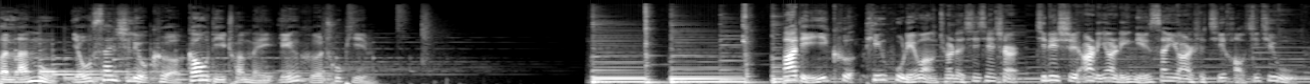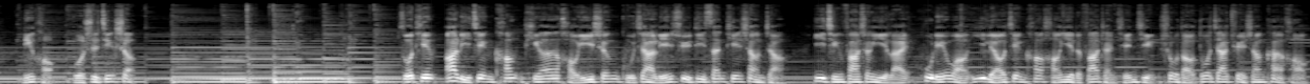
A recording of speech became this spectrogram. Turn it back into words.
本栏目由三十六氪高低传媒联合出品。八点一刻，听互联网圈的新鲜事儿。今天是二零二零年三月二十七号，星期五。您好，我是金盛。昨天，阿里健康、平安好医生股价连续第三天上涨。疫情发生以来，互联网医疗健康行业的发展前景受到多家券商看好。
